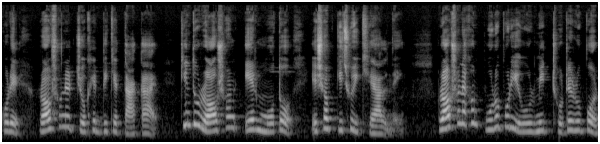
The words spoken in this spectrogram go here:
করে রওশনের চোখের দিকে তাকায়। কিন্তু রওশন এর মতো এসব কিছুই খেয়াল নেই। রওশন এখন পুরোপুরি উর্মির ঠোঁটের উপর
